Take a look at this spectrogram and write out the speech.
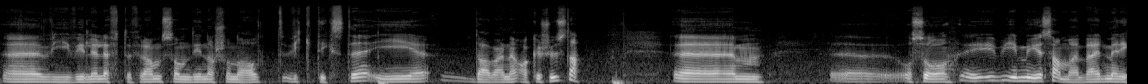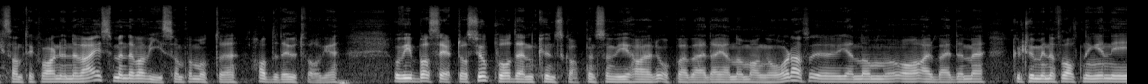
Eh, vi ville løfte fram som de nasjonalt viktigste i daværende Akershus. da. Uh, og så i, i, mye samarbeid med Riksantikvaren underveis, men det var vi som på en måte hadde det utvalget. Og vi baserte oss jo på den kunnskapen som vi har opparbeida gjennom mange år, da, gjennom å arbeide med kulturminneforvaltningen i,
